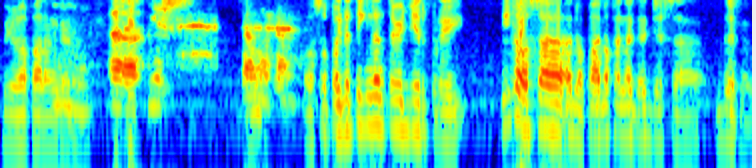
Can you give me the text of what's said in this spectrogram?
Di ba? Parang gano'n. Ah, yes. Tama, tama. O, so pagdating ng third year pre, ikaw sa ano, paano ka nag-adjust sa ganun?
